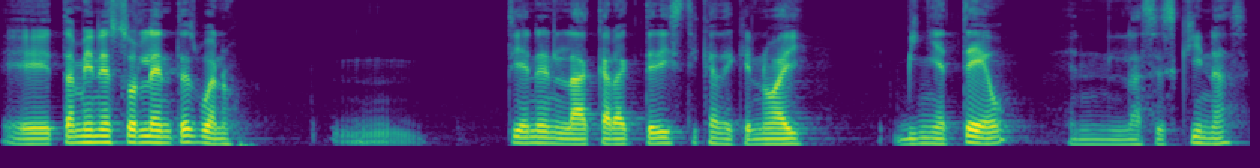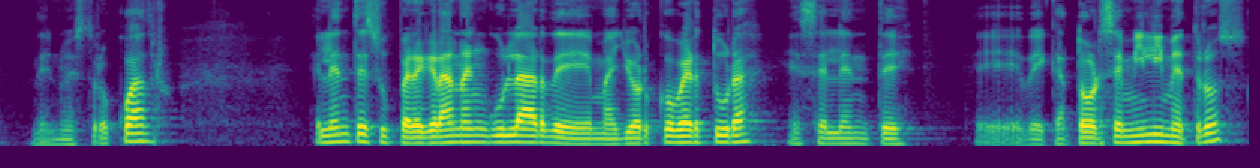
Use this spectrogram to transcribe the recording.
Eh, también estos lentes, bueno, tienen la característica de que no hay viñeteo en las esquinas de nuestro cuadro. El lente super gran angular de mayor cobertura es el lente eh, de 14 milímetros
